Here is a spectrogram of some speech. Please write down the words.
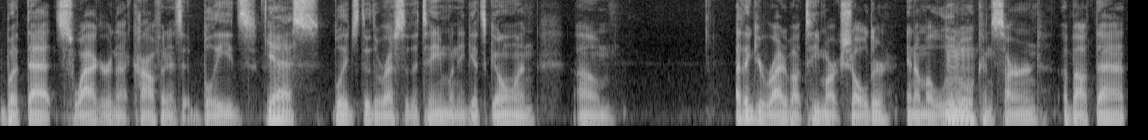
But that swagger and that confidence, it bleeds yes. bleeds through the rest of the team when he gets going. Um, I think you're right about T Mark's shoulder, and I'm a little concerned about that.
